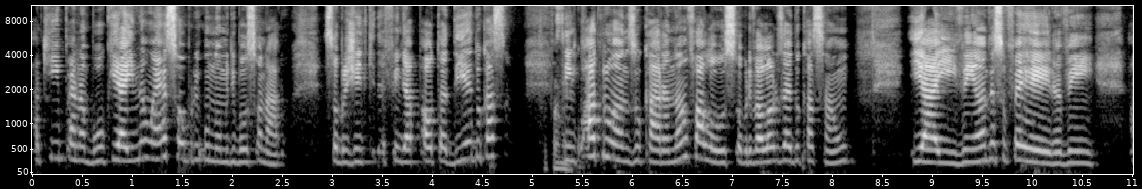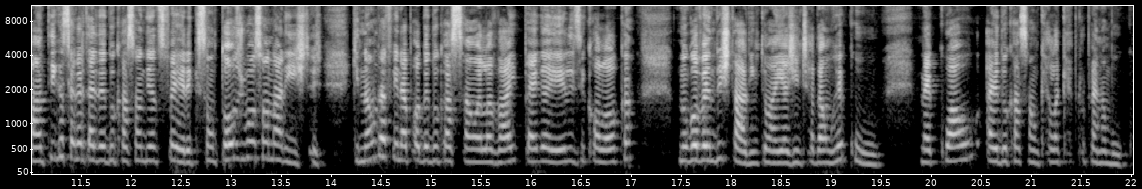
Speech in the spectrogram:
aqui em Pernambuco, e aí não é sobre o nome de Bolsonaro, é sobre gente que defende a pauta de educação. Se em quatro anos o cara não falou sobre valores da educação, e aí vem Anderson Ferreira, vem a antiga secretária de Educação de Anderson Ferreira, que são todos bolsonaristas, que não defendem a pauta da educação, ela vai, pega eles e coloca no governo do Estado. Então aí a gente já dá um recuo. Né? Qual a educação que ela quer para Pernambuco?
